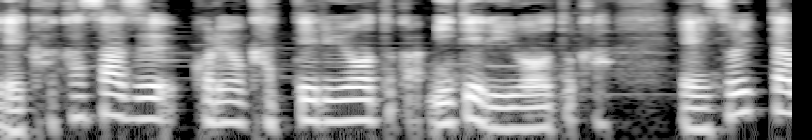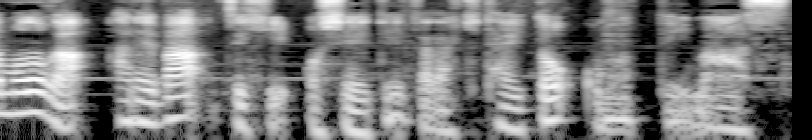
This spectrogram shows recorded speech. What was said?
えー欠かさずこれを買ってるよとか、見てるよとか、えーそういったものがあれば、ぜひ教えていただきたいと思っています。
